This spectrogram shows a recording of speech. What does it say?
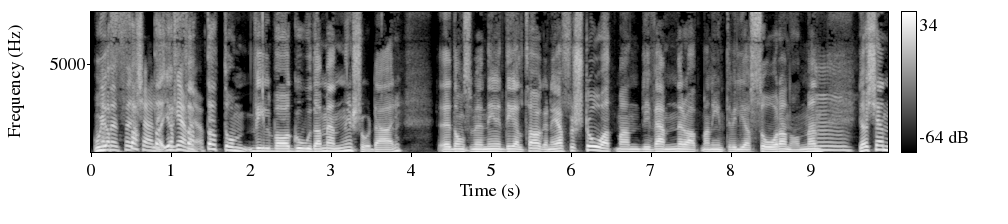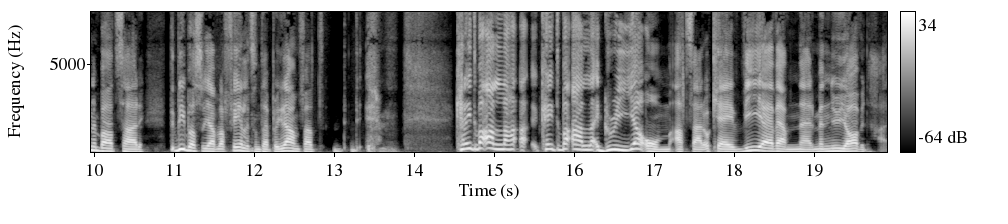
Och ja, jag, fattar, jag fattar att de vill vara goda människor där, de som är deltagarna. Jag förstår att man blir vänner och att man inte vill göra såra någon, men Mm. jag känner bara att så här, det blir bara så jävla fel i ett sånt här program för att kan inte bara alla, kan inte bara alla agreea om att så här, okej, vi är vänner, men nu gör vi det här.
